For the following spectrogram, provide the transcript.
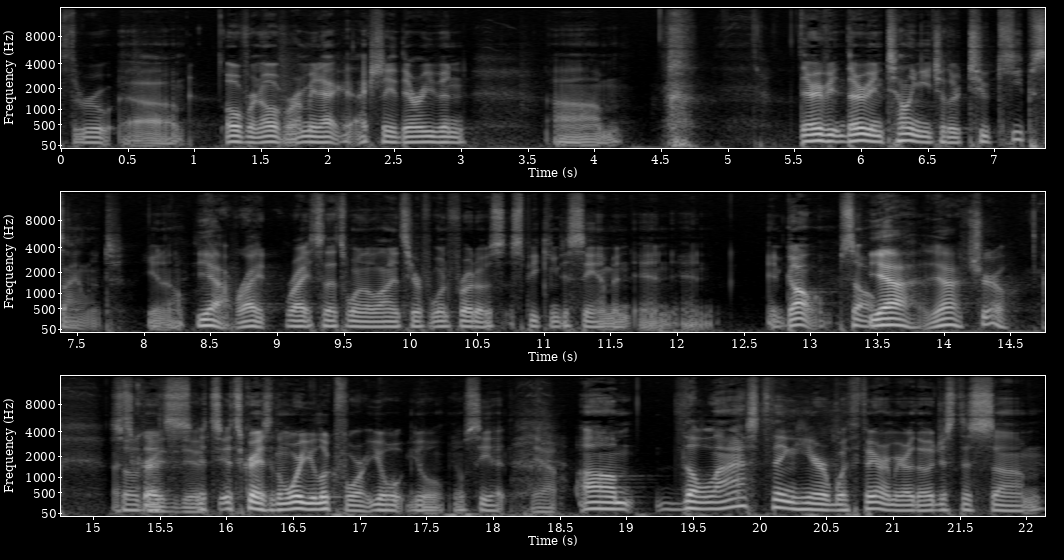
through uh, over and over. I mean, actually, they're even um, they're even they're even telling each other to keep silent. You know, Yeah, right. right? So that's one of the lines here for when Frodo's speaking to Sam and and and, and Gollum. So Yeah, yeah, true. That's so crazy, that's, dude. It's it's crazy. The more you look for it, you'll you'll you'll see it. yeah. Um, the last thing here with Faramir, though, just this um,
